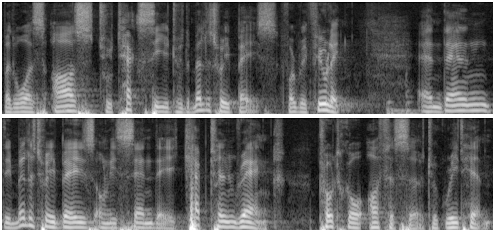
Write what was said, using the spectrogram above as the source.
but was asked to taxi to the military base for refueling. And then the military base only sent a captain rank protocol officer to greet him.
